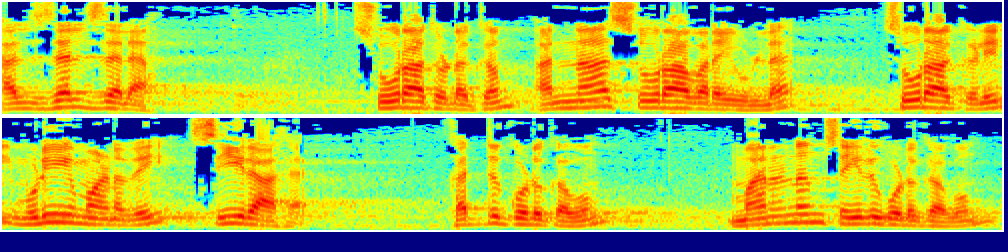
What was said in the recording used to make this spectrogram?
அல் ஜல்சலா சூரா தொடக்கம். அன்னா சூரா வரை உள்ள சூறாக்களில் முடியுமானதை சீராக கற்றுக் கொடுக்கவும் மனனம் செய்து கொடுக்கவும்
